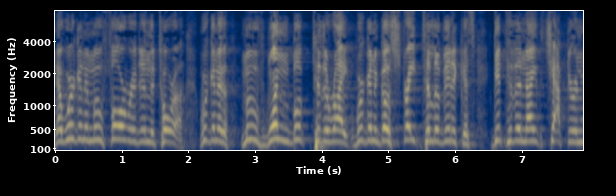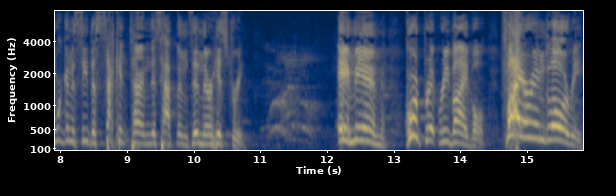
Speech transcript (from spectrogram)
Now we're going to move forward in the Torah. We're going to move one book to the right. We're going to go straight to Leviticus, get to the ninth chapter, and we're going to see the second time this happens in their history. Amen. Corporate revival. Fire and glory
